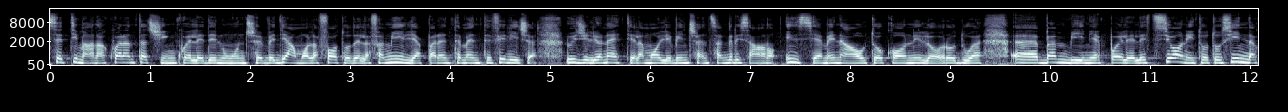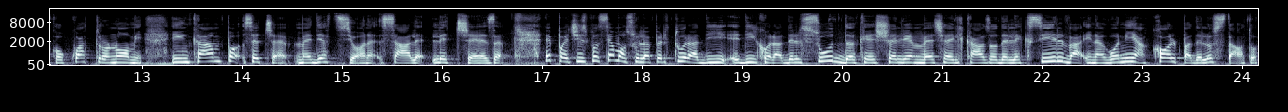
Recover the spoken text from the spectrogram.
settimana 45 le denunce. Vediamo la foto della famiglia apparentemente felice, Luigi Leonetti e la moglie Vincenza Angrisano insieme in auto con i loro due eh, bambini e poi le elezioni, Toto Sindaco, quattro nomi in campo, se c'è mediazione sale Leccese. E poi ci spostiamo sull'apertura di Edicola del Sud che sceglie invece il caso dell'ex Silva in agonia, colpa dello Stato,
